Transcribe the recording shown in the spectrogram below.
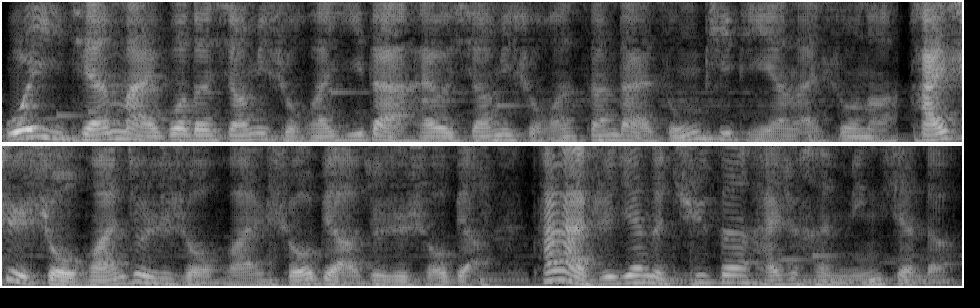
我以前买过的小米手环一代，还有小米手环三代，总体体验来说呢，还是手环就是手环，手表就是手表，它俩之间的区分还是很明显的。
